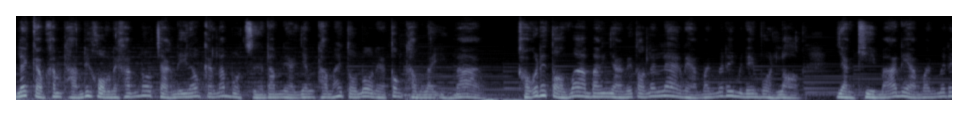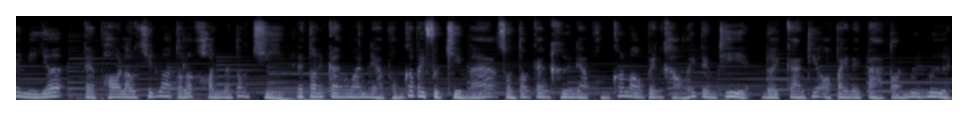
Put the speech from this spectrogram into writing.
และกับคำถามที่หกนะครับนอกจากนี้แล้วการรับบทเสือดำเนี่ยยังทำให้โตโน่เนี่ยต้องทำอะไรอีกบ้าง เขาก็ได้ตอบว่าบางอย่างในตอนแรกๆเนี่ยมันไม่ได้มีในบทหรอก อย่างขี่ม้าเนี่ยมันไม่ได้มีเยอะ แต่พอเราคิดว่าตัวละครมันต้องขี่ ในตอนกลางวันเนี่ยผมก็ไปฝึกขี่ม้า ส่วนตอนกลางคืนเนี่ยผมก็ลองเป็นเขาให้เต็มที่ โดยการที่ออกไปในป่าตอนมืด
